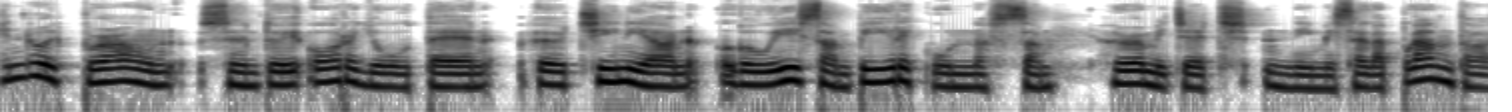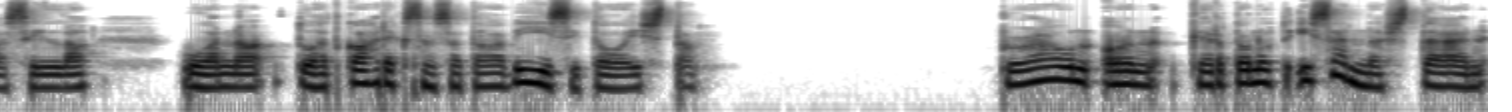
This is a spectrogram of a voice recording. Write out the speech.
Henry Brown syntyi orjuuteen Virginian Louisan piirikunnassa Hermitage-nimisellä plantaasilla vuonna 1815. Brown on kertonut isännästään,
